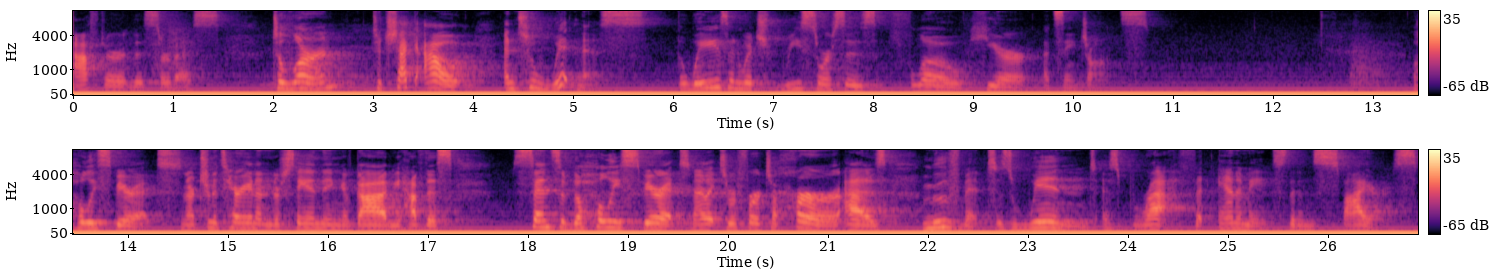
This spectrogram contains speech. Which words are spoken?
after this service to learn to check out, and to witness the ways in which resources flow here at St. John's. The Holy Spirit, in our Trinitarian understanding of God, we have this sense of the Holy Spirit, and I like to refer to her as movement, as wind, as breath that animates, that inspires,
